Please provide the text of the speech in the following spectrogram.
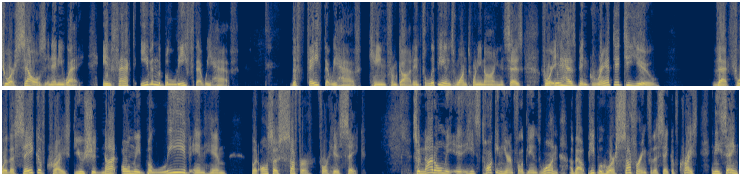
to ourselves in any way. In fact, even the belief that we have, the faith that we have came from God. In Philippians 1:29 it says, "For it has been granted to you that for the sake of Christ you should not only believe in him but also suffer for his sake." So not only he's talking here in Philippians 1 about people who are suffering for the sake of Christ, and he's saying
